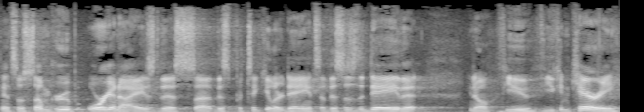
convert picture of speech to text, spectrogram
And so some group organized this uh, this particular day and said, "This is the day that, you know, if you if you can carry,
